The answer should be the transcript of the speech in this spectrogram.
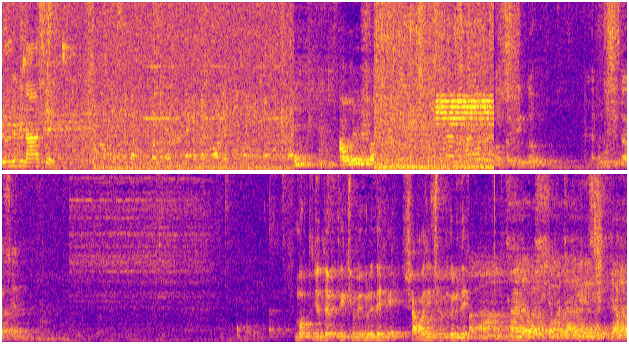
লোকজন যদি না আসে? আমাদের সব এখানে উপস্থিত আছেন। মুক্তিযুদ্ধ ভিত্তিক ছবিগুলি দেখে সামাজিক ছবিগুলি দেখে। ঝাঁঝাবাসীকে আমরা জানিয়েছি যে আমরা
